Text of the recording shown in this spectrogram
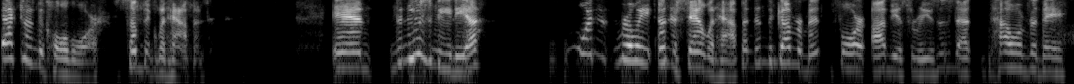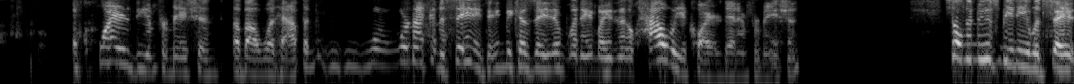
Back during the Cold War, something would happen. And the news media wouldn't really understand what happened. And the government, for obvious reasons, that however they acquired the information about what happened, we're not going to say anything because they didn't want anybody to know how we acquired that information. So the news media would say,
